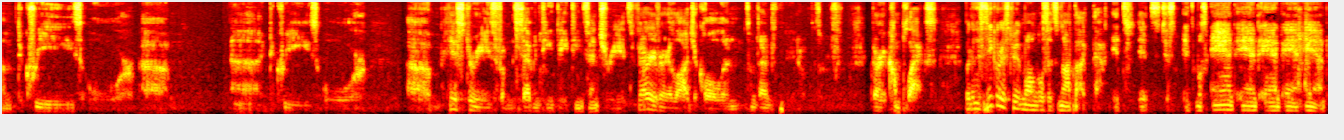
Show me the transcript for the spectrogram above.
um, decrees or um, uh, decrees or um, histories from the 17th, 18th century, it's very, very logical and sometimes sort of very complex. But in the secret history of Mongols, it's not like that. It's it's just it's most and and and and and.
